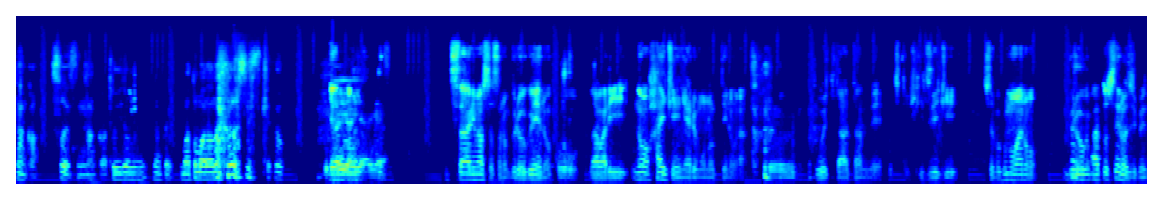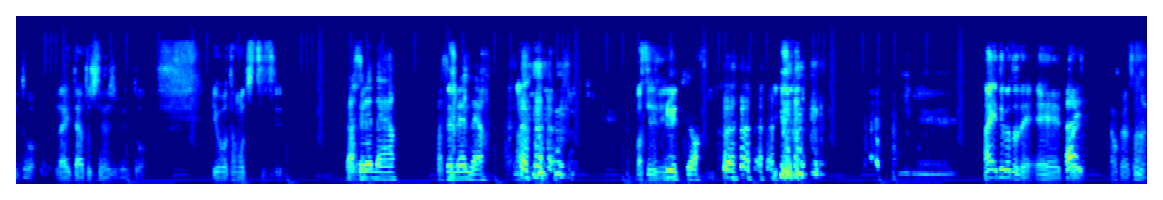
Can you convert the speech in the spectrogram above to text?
なんか、そうですね、なんか、トイドの、なんか、まとまらない話ですけど、いやいやいやいや。伝わりました、そのブログへのこうこだわりの背景にあるものっていうのがうん。すごい伝わったんで、ちょっと引き続き、ちょっと僕もあの、ブロガーとしての自分と、ライターとしての自分と、両方保ちつつ、忘れんなよ。忘れんなよ。あ忘れずに。ルーツを。はい、ということで、えーっと、はい岡田さん、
